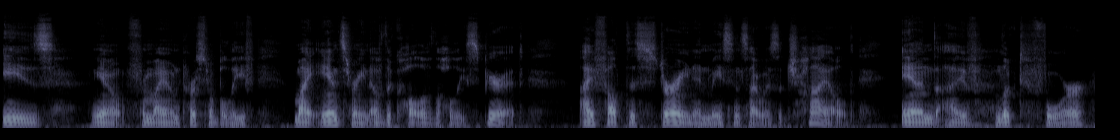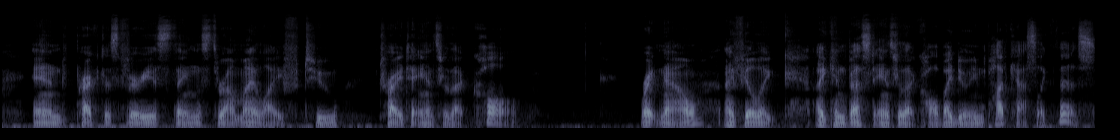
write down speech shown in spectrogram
is, you know, from my own personal belief, my answering of the call of the Holy Spirit. I felt this stirring in me since I was a child, and I've looked for and practiced various things throughout my life to try to answer that call. Right now, I feel like I can best answer that call by doing podcasts like this.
